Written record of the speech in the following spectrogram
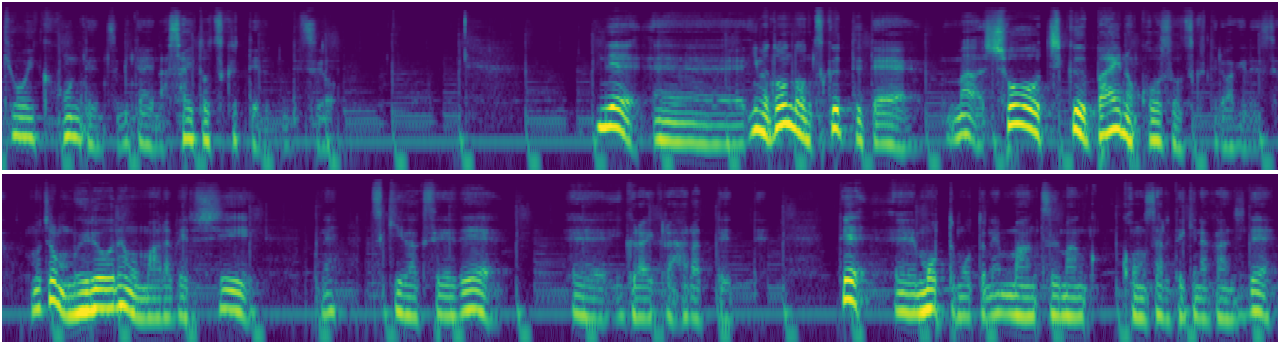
教育コンテンツみたいなサイトを作ってるんですよ。で、えー、今どんどん作っててまあ小畜倍のコースを作ってるわけですよ。もちろん無料でも学べるし月額制で、えー、いくらいくら払ってって。で、えー、もっともっとねマンツーマンコンサル的な感じで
